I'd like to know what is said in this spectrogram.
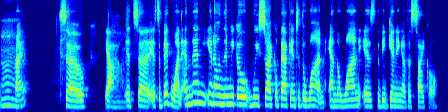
mm. right? So yeah wow. it's a it's a big one and then you know and then we go we cycle back into the one and the one is the beginning of a cycle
